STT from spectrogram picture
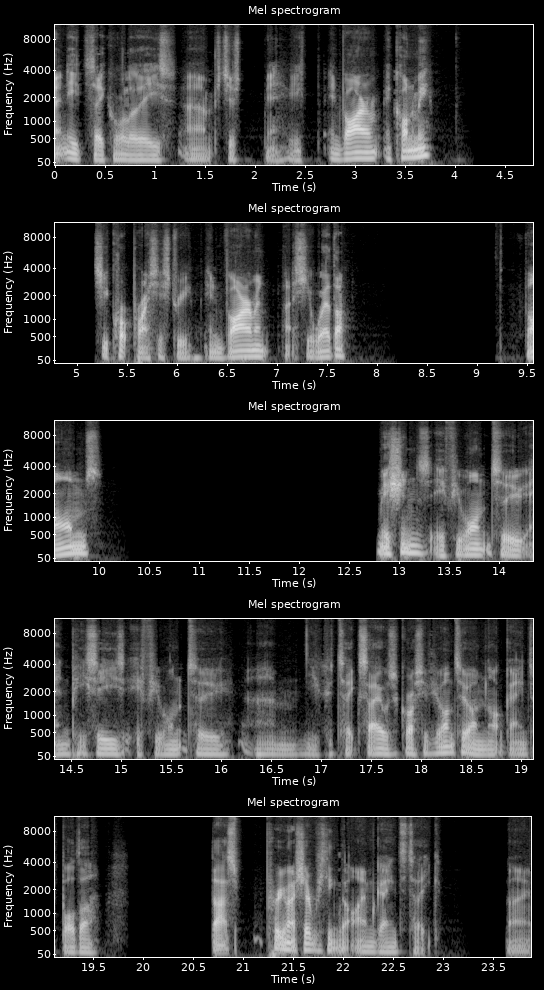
don't need to take all of these, um, it's just know, environment, economy, it's your crop price history, environment, that's your weather, farms, missions if you want to, NPCs if you want to. Um, you could take sales across if you want to. I'm not going to bother. That's pretty much everything that I'm going to take. So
